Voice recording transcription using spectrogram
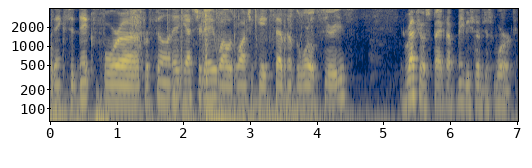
Thanks to Nick for uh, for filling in yesterday while I was watching Game Seven of the World Series. In retrospect, I maybe should have just worked.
